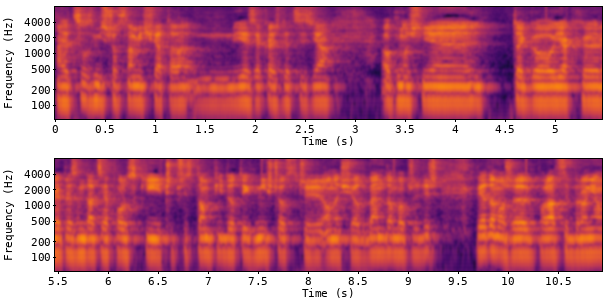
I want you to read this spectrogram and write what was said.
Ale co z Mistrzostwami Świata? Jest jakaś decyzja odnośnie tego, jak reprezentacja Polski, czy przystąpi do tych mistrzostw, czy one się odbędą, bo przecież wiadomo, że Polacy bronią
